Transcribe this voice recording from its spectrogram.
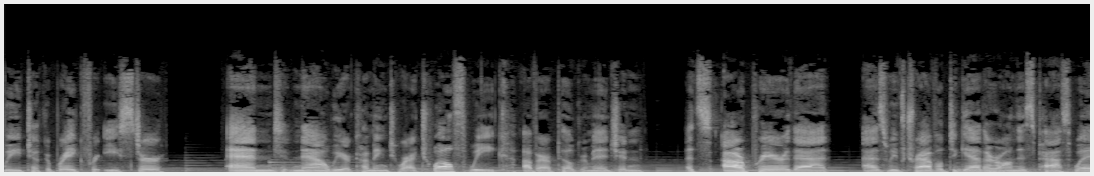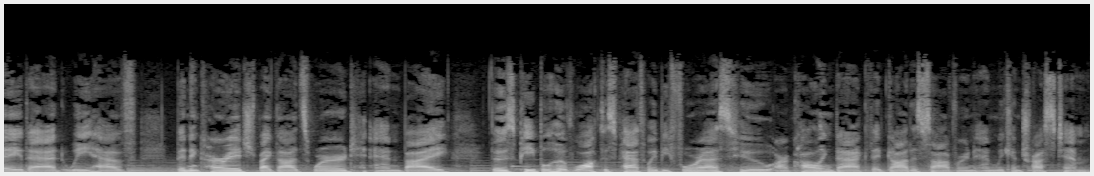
We took a break for Easter, and now we are coming to our 12th week of our pilgrimage. And it's our prayer that as we've traveled together on this pathway that we have been encouraged by God's word and by those people who have walked this pathway before us who are calling back that God is sovereign and we can trust him.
